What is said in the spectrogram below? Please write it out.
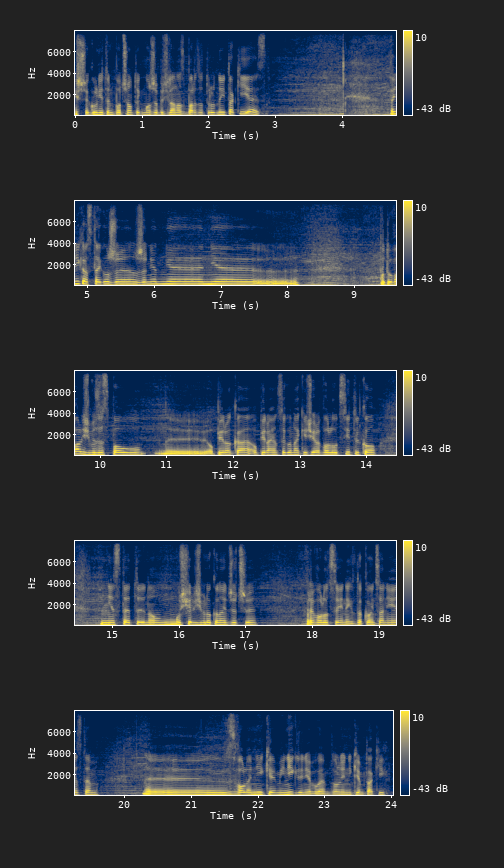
i szczególnie ten początek może być dla nas bardzo trudny i taki jest. Wynika z tego, że, że nie, nie, nie budowaliśmy zespołu y, opierającego na jakiejś rewolucji, tylko niestety no, musieliśmy dokonać rzeczy rewolucyjnych. Do końca nie jestem yy, zwolennikiem i nigdy nie byłem zwolennikiem takich,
